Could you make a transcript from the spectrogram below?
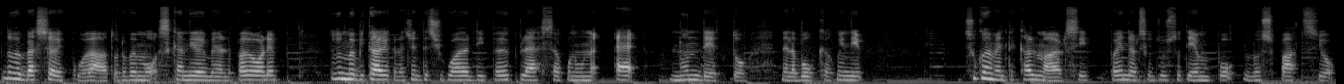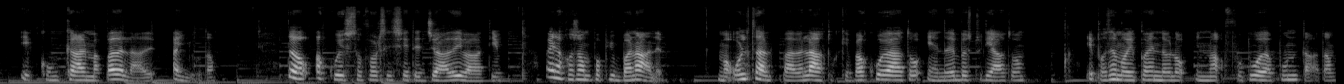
dovrebbe essere curato, dovremmo scandire bene le parole, dovremmo evitare che la gente ci guardi perplessa con un è non detto nella bocca, quindi sicuramente calmarsi, prendersi il giusto tempo, lo spazio e con calma parlare aiuta. Però a questo forse siete già arrivati, è una cosa un po' più banale, ma oltre al parlato che va curato e andrebbe studiato, e potremo riprenderlo in una futura puntata,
